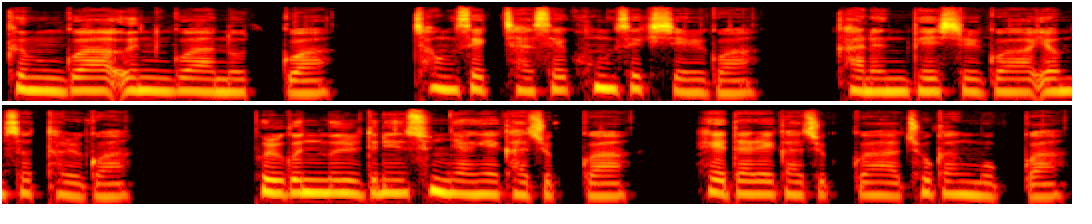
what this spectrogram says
금과 은과 놋과 청색 자색 홍색 실과 가는 배실과 염소털과 붉은 물들인 순양의 가죽과 해달의 가죽과 조각목과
